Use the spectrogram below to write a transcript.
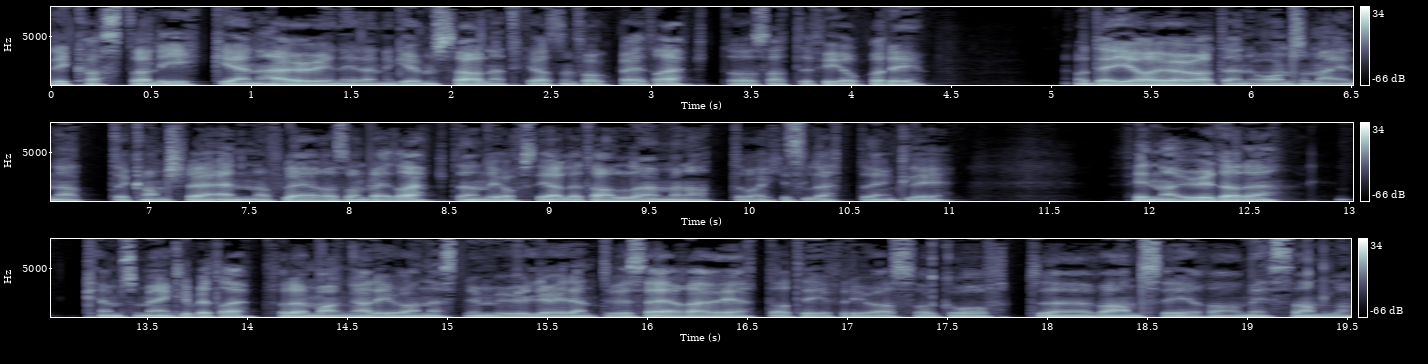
så de kasta lik i en haug inn i denne gymsalen etter hvert som folk ble drept, og satte fyr på de. Og det gjør jo at det er noen som mener at det kanskje er enda flere som ble drept enn de offisielle tallet, men at det var ikke så lett å egentlig finne ut av det, hvem som egentlig ble drept, for det mange av de var nesten umulig å identifisere òg i ettertid, for de var så grovt vansira og mishandla.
